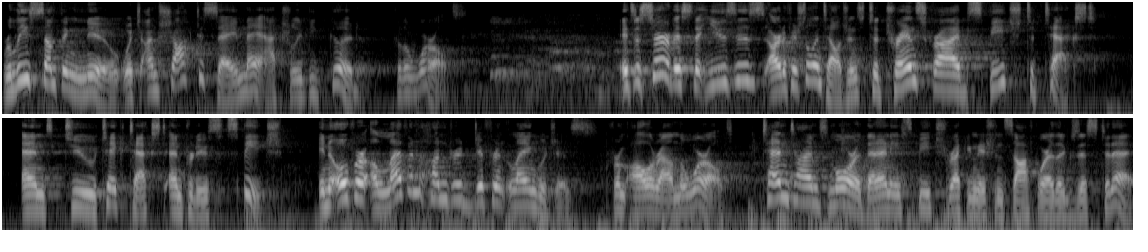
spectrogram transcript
released something new, which I'm shocked to say may actually be good for the world. It's a service that uses artificial intelligence to transcribe speech to text and to take text and produce speech in over 1,100 different languages from all around the world, 10 times more than any speech recognition software that exists today.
